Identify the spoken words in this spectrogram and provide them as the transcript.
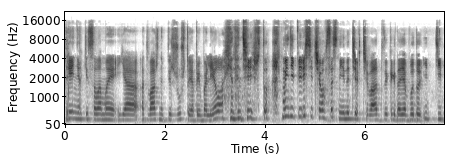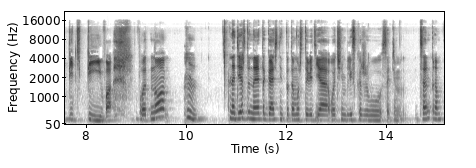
тренерке Саламе я отважно пишу, что я приболела. Я надеюсь, что мы не пересечемся с ней на Чевчевадзе, когда я буду идти пить пиво. Вот, но надежда на это гаснет, потому что ведь я очень близко живу с этим центром.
